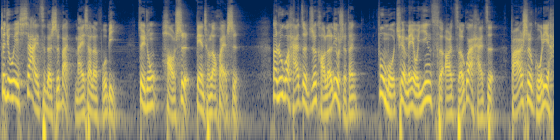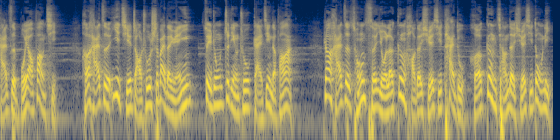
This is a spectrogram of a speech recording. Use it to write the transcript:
这就为下一次的失败埋下了伏笔，最终好事变成了坏事。那如果孩子只考了六十分，父母却没有因此而责怪孩子，反而是鼓励孩子不要放弃。和孩子一起找出失败的原因，最终制定出改进的方案，让孩子从此有了更好的学习态度和更强的学习动力。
